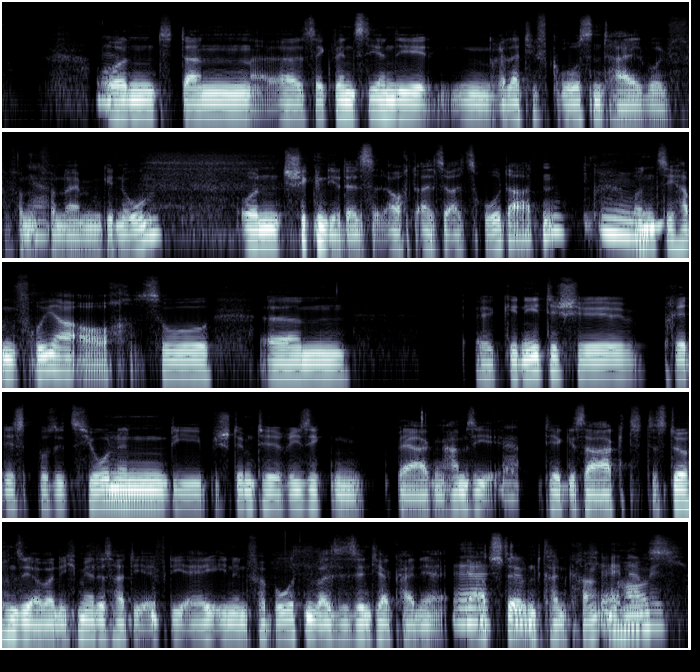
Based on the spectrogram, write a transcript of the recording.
Und dann äh, sequenzieren die einen relativ großen Teil wohl von, Ja. von deinem Genom und schicken dir das auch also als Rohdaten. Mhm. Und sie haben früher auch so ähm, äh, genetische Prädispositionen, die bestimmte Risiken bergen, haben sie. Ja. dir gesagt. Das dürfen sie aber nicht mehr. Das hat die FDA ihnen verboten, weil sie sind ja keine Ärzte stimmt. und kein Krankenhaus.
